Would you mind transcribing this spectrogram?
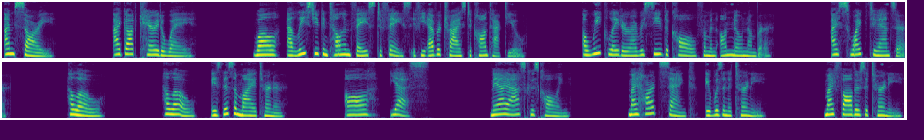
I'm sorry. I got carried away. Well, at least you can tell him face to face if he ever tries to contact you. A week later I received a call from an unknown number. I swiped to answer. Hello. Hello, is this Amaya Turner? Ah, yes. May I ask who's calling? My heart sank, it was an attorney. My father's attorney.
